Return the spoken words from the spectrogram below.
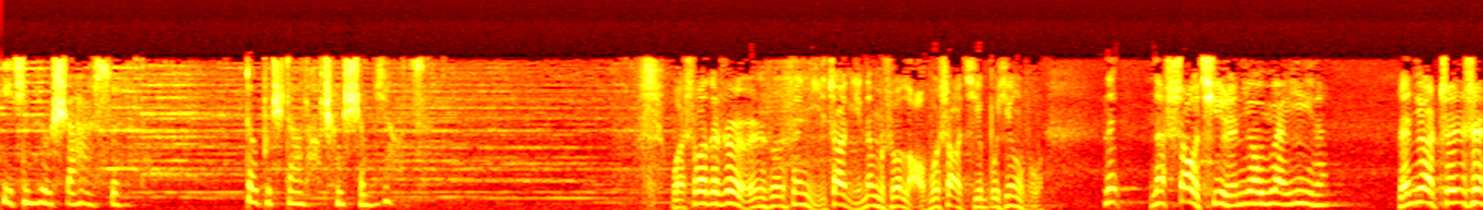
已经六十二岁了，都不知道老成什么样子。我说到这儿，有人说说你照你那么说，老夫少妻不幸福，那那少妻人家要愿意呢？人家要真是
